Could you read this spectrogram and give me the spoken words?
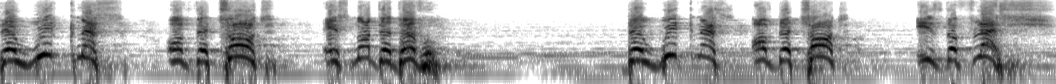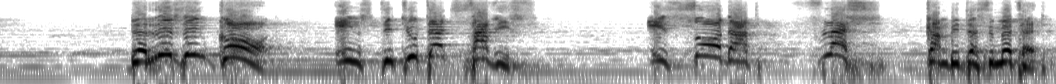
The weakness of the church is not the devil. The weakness of the church is the flesh. The reason God instituted service is so that flesh can be decimated.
